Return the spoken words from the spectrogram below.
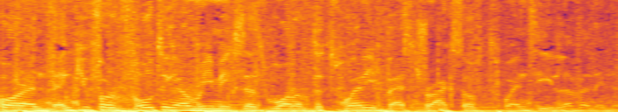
and Shane54, and thank you for voting our remix as one of the 20 best tracks of 2011 in a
